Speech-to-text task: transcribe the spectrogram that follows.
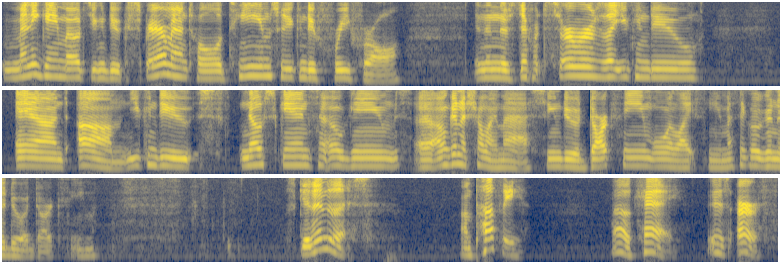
many game modes. You can do experimental, team, so you can do free for all and then there's different servers that you can do and um, you can do no skins, no games. Uh, I'm gonna show my mask. You can do a dark theme or a light theme. I think we're gonna do a dark theme. Let's get into this. I'm Puffy. Okay, this is Earth.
